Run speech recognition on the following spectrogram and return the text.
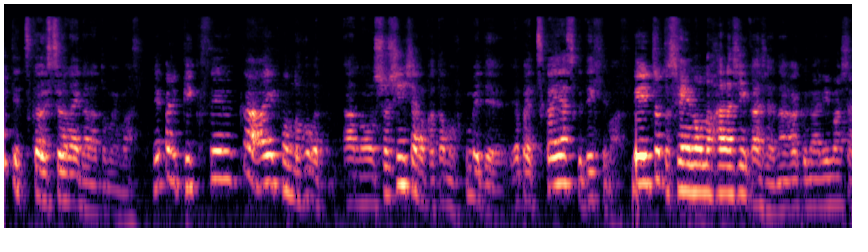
えて使う必要ないかなと思います。やっぱり Pixel か iPhone の方があの初心者の方も含めてやっぱり使いやすくできてますでちょっと性能の話に関しては長くなりました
